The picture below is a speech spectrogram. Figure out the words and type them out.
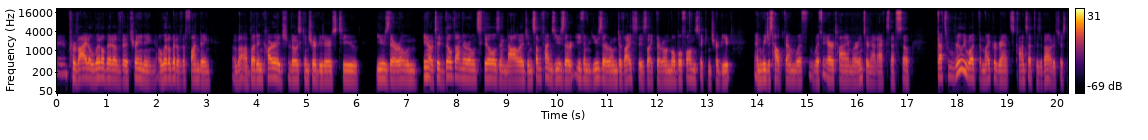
eh, provide a little bit of the training, a little bit of the funding, uh, but encourage those contributors to use their own, you know, to build on their own skills and knowledge, and sometimes use their even use their own devices like their own mobile phones to contribute. And we just help them with with airtime or internet access. So that's really what the microgrants concept is about. It's just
